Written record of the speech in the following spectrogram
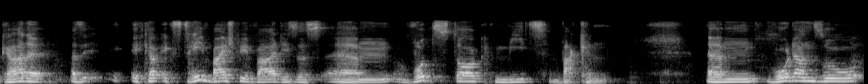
gerade, also ich, ich glaube, Extrembeispiel war dieses ähm, Woodstock meets Wacken, ähm, wo dann so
